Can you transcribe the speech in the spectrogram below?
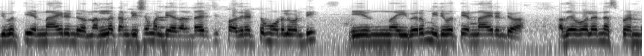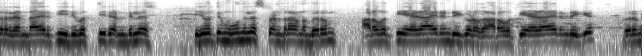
ഇരുപത്തി എണ്ണായിരം രൂപ. നല്ല കണ്ടീഷൻ വണ്ടിയാണ് രണ്ടായിരത്തി പതിനെട്ട് മോഡൽ വണ്ടി ഇവരും ഇരുപത്തി എണ്ണായിരം രൂപ. അതേപോലെ തന്നെ സ്പ്ലെൻഡർ രണ്ടായിരത്തി ഇരുപത്തി രണ്ടിൽ ഇരുപത്തി മൂന്നിലെ സ്പ്ലെൻഡറാണ് വെറും അറുപത്തി ഏഴായിരം രൂപയ്ക്ക് കൊടുക്കാം. അറുപത്തി ഏഴായിരം രൂപയ്ക്ക് വെറും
